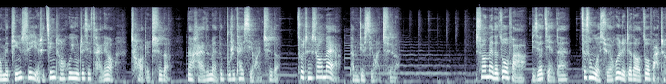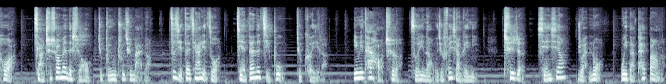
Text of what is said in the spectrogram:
我们平时也是经常会用这些材料炒着吃的，那孩子们都不是太喜欢吃的，做成烧麦啊，他们就喜欢吃了。烧麦的做法比较简单，自从我学会了这道做法之后啊，想吃烧麦的时候就不用出去买了，自己在家里做，简单的几步就可以了。因为太好吃了，所以呢，我就分享给你，吃着咸香软糯，味道太棒了。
